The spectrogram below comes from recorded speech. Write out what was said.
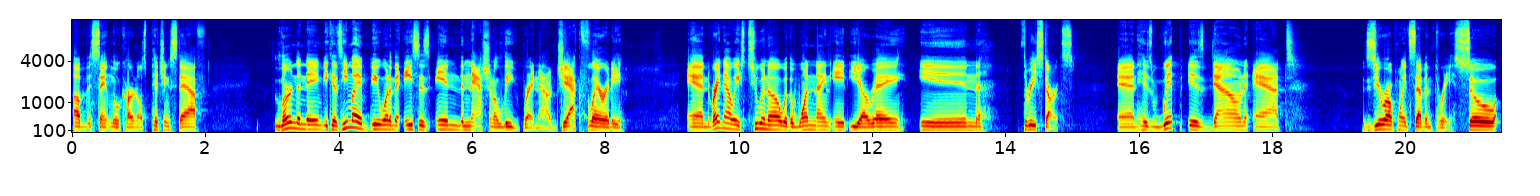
of the St. Louis Cardinals pitching staff. Learn the name because he might be one of the aces in the National League right now. Jack Flaherty and right now he's 2 0 with a 198 ERA in three starts. And his whip is down at 0.73. So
